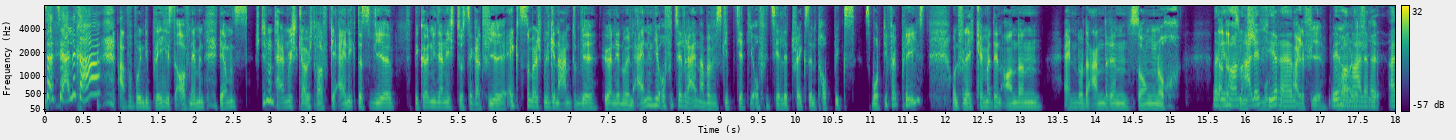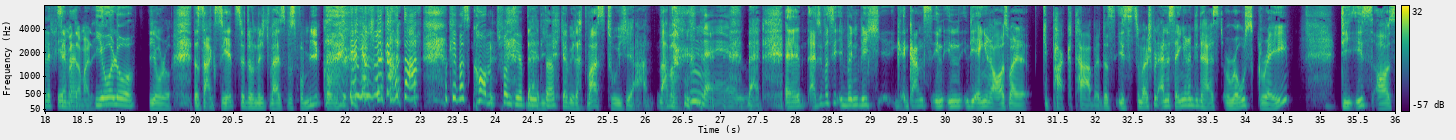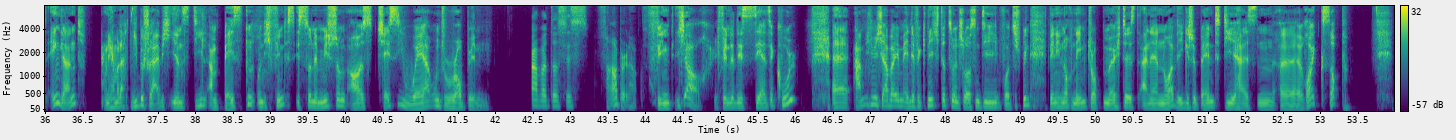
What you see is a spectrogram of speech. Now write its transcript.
seid ihr alle da? Apropos in die Playlist aufnehmen. Wir haben uns still und heimlich, glaube ich, darauf geeinigt, dass wir, wir können ja nicht, du hast ja gerade vier Acts zum Beispiel genannt und wir hören ja nur in einen hier offiziell rein, aber es gibt ja die offizielle Tracks and Topics Spotify Playlist und vielleicht können wir den anderen, einen oder anderen Song noch Na, wir dazu alle vier rein. Alle vier. Wir hauen Immer alle, alle vier Sehen wir da mal. YOLO. YOLO. Das sagst du jetzt, wenn du nicht weißt, was von mir kommt. Ja, ich hab's mir gedacht. Okay, was kommt von dir, Nein, ich, ich habe gedacht, was tue ich hier an? Aber Nein. Nein. Äh, also was ich, wenn ich ganz in, in, in die engere Auswahl gepackt habe, das ist zum Beispiel eine Sängerin, die heißt Rose Gray. Die ist aus England. Und ich habe mir gedacht, wie beschreibe ich ihren Stil am besten? Und ich finde, es ist so eine Mischung aus Jessie Ware und Robin. Aber das ist fabelhaft. Finde ich auch. Ich finde das sehr, sehr cool. Äh, habe ich mich aber im Endeffekt nicht dazu entschlossen, die vorzuspielen. Wenn ich noch name droppen möchte, ist eine norwegische Band, die heißen äh, Roixop.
